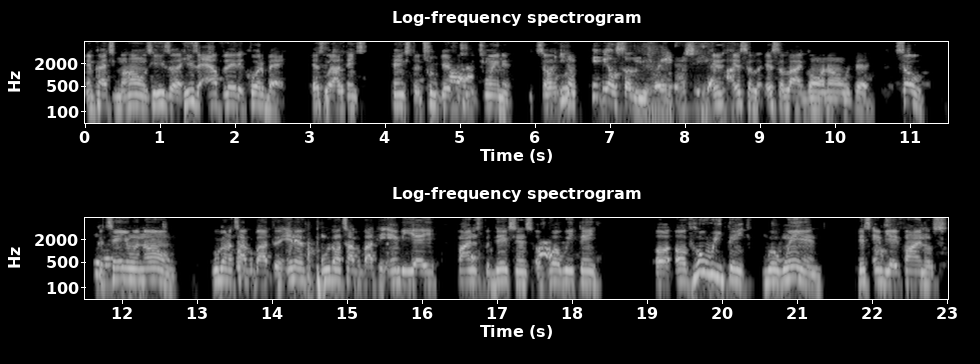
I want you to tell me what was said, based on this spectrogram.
and Patrick Mahomes. He's a he's an athletic quarterback. That's what I think think's the true difference between it. So you know, he be on Southern Miss Radio and shit. It, it's a it's a lot going on with that. So continuing on, we're gonna talk about the NF, we're gonna talk about the NBA finals predictions of what we think, or of who we think will win this NBA finals,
